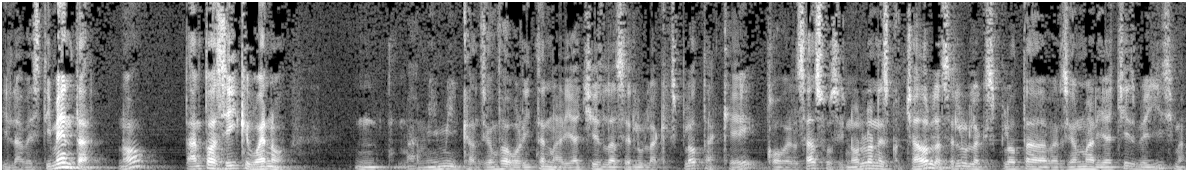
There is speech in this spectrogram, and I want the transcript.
y la vestimenta, ¿no? Tanto así que, bueno, mm, a mí mi canción favorita en mariachi es La célula que explota. Qué coversazo. Si no lo han escuchado, La célula que explota versión mariachi es bellísima.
